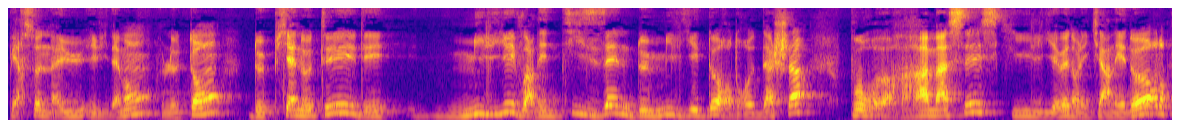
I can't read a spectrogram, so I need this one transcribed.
Personne n'a eu évidemment le temps de pianoter des milliers, voire des dizaines de milliers d'ordres d'achat pour ramasser ce qu'il y avait dans les carnets d'ordre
